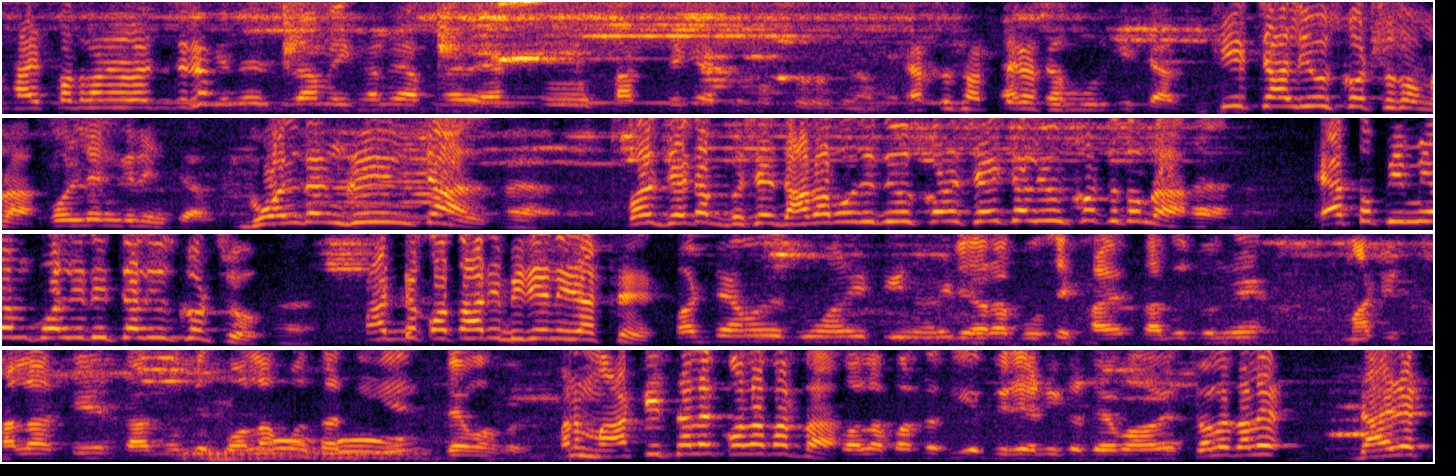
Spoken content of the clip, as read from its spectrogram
সাইজ কতখানি রয়েছে চিকেনের গ্রাম এখানে আপনার একশো ষাট থেকে একশো সত্তর গ্রাম একশো ষাট টাকা মুরগি চার কি চাল ইউজ করছ তোমরা? গোল্ডেন গ্রিন চাল। গোল্ডেন গ্রিন চাল? হ্যাঁ। বল যেটা সেই দাদা বৌদি ইউজ করে সেই চাল ইউজ করছ তোমরা? হ্যাঁ এত প্রিমিয়াম কোয়ালিটির চাল ইউজ করছ? হ্যাঁ। পার ডে কত হাঁড়ি বিরিয়ানি যাচ্ছে? পার ডে আমাদের দু হাঁড়ি তিন হাঁড়ি যারা বসে খায় তাদের জন্য মাটির থালা আছে তার মধ্যে কলা পাতা। দিয়ে দেওয়া হয়। মানে মাটির থালে কলা পাতা? কলা পাতা দিয়ে বিরিয়ানিটা দেওয়া হয়। চলো তাহলে ডাইরেক্ট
